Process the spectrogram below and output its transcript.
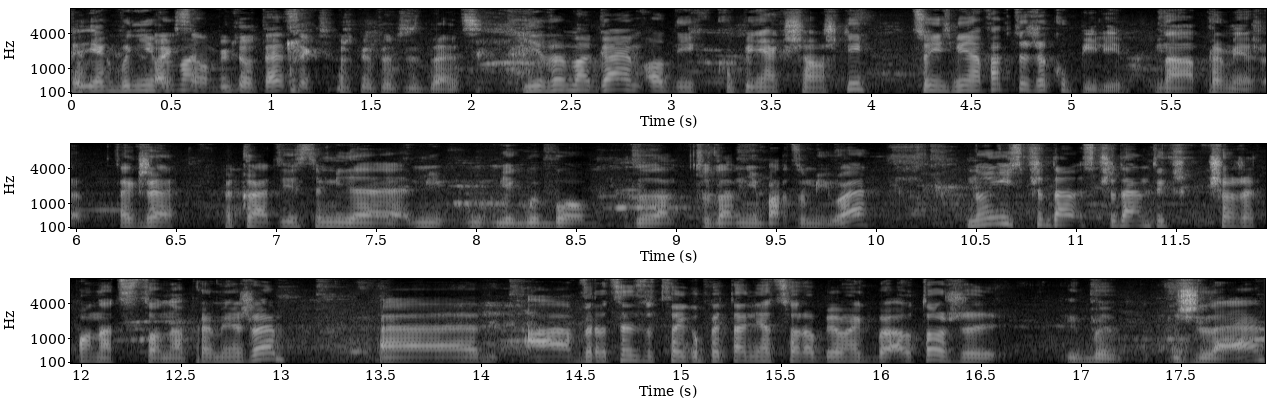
jakby nie, Jak wyma- są w bibliotece książkę przeczytać. nie wymagałem od nich kupienia książki, co nie zmienia faktu, że kupili na premierze. Także akurat jestem ile, jakby było to, to dla mnie bardzo miłe. No i sprzeda, sprzedałem tych książek ponad 100 na premierze. E, a wracając do twojego pytania, co robią jakby autorzy jakby źle,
